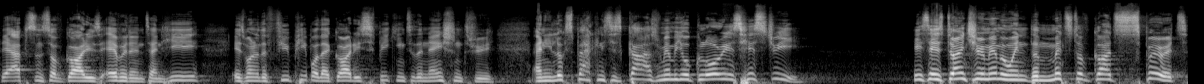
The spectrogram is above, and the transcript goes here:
The absence of God is evident, and he is one of the few people that God is speaking to the nation through. And he looks back and he says, Guys, remember your glorious history. He says, Don't you remember when the midst of God's Spirit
